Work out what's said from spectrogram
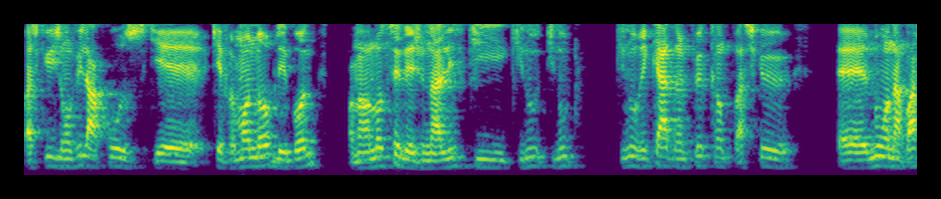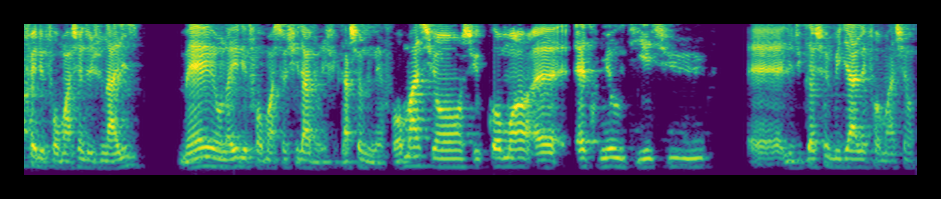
parce qu'ils ont vu la cause qui est, qui est vraiment noble et bonne. On a un autre scène des journalistes qui, qui, nous, qui, nous, qui nous recadre un peu quand, parce que euh, nous, on n'a pas fait de formation de journalisme mais on a eu des formations sur la vérification de l'information, sur comment euh, être mieux outillé sur euh, l'éducation média l'information.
